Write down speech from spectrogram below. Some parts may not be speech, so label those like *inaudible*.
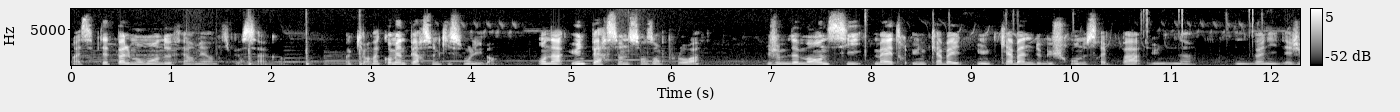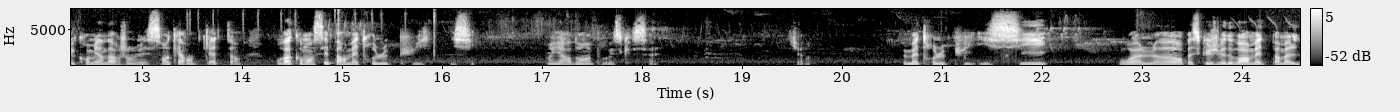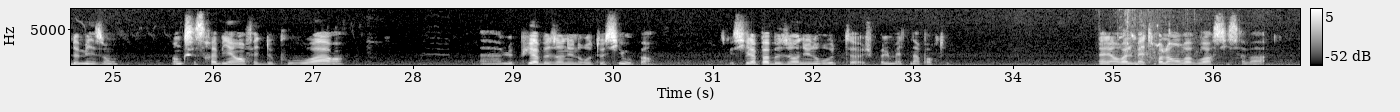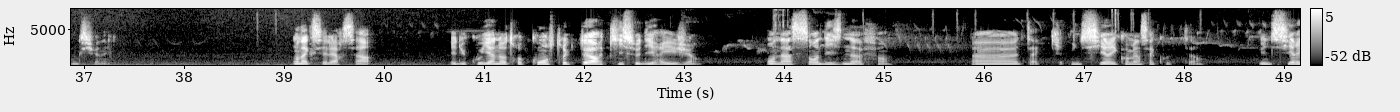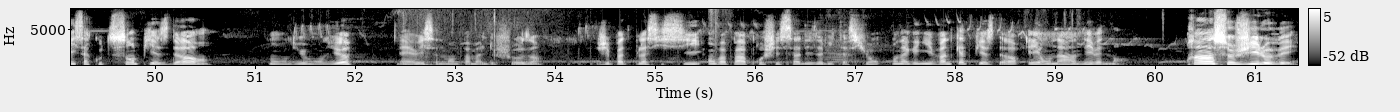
Ouais, c'est peut-être pas le moment de fermer un petit peu ça. Ok, on a combien de personnes qui sont libres? On a une personne sans emploi je me demande si mettre une cabane, de bûcheron ne serait pas une, bonne idée. J'ai combien d'argent? J'ai 144. On va commencer par mettre le puits ici. Regardons un peu où est-ce que c'est. Tiens. On peut mettre le puits ici. Ou alors, parce que je vais devoir mettre pas mal de maisons. Donc ce serait bien en fait de pouvoir... Euh, le puits a besoin d'une route aussi ou pas? Parce que s'il a pas besoin d'une route, je peux le mettre n'importe où. Allez, on va le mettre là, on va voir si ça va on accélère ça. Et du coup, il y a notre constructeur qui se dirige. On a 119. Euh, tac. Une scierie, combien ça coûte? Une scierie, ça coûte 100 pièces d'or. Mon dieu, mon dieu. Eh oui, ça demande pas mal de choses. J'ai pas de place ici. On va pas approcher ça des habitations. On a gagné 24 pièces d'or et on a un événement. Prince J. Levé.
